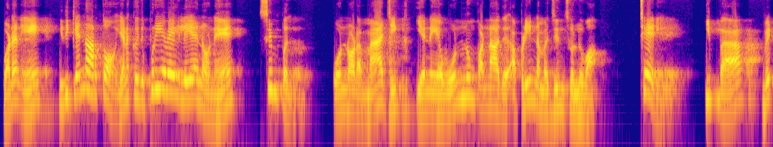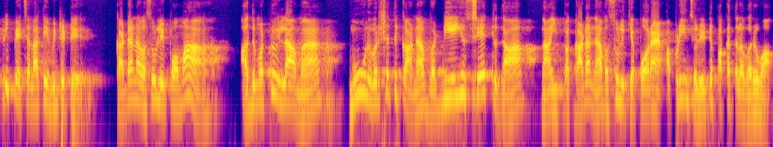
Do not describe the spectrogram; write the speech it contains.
உடனே இதுக்கு என்ன அர்த்தம்? எனக்கு இது புரியவே இல்லையேனோனே சிம்பிள் உன்னோட மேஜிக் என்னைய ஒன்றும் பண்ணாது அப்படின்னு நம்ம ஜின் சொல்லுவான். சரி இப்போ வெட்டி பேச்சு எல்லாத்தையும் விட்டுட்டு கடனை வசூலிப்போமா? அது மட்டும் இல்லாமல் மூணு வருஷத்துக்கான வட்டியையும் சேர்த்து தான் நான் இப்போ கடனை வசூலிக்க போகிறேன் அப்படின்னு சொல்லிட்டு பக்கத்தில் வருவான்.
